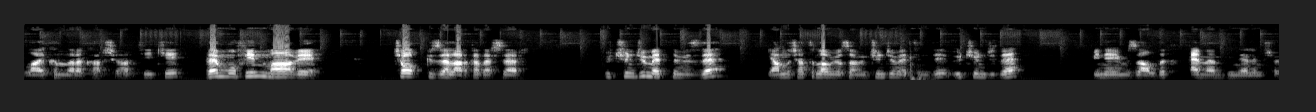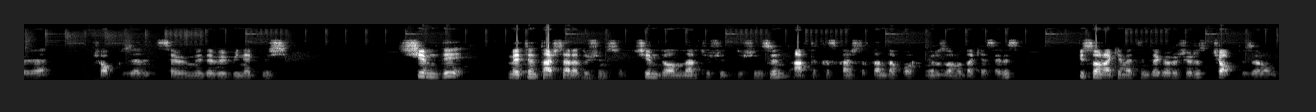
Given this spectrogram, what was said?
Lycan'lara karşı artı 2. Ve Muffin mavi. Çok güzel arkadaşlar. Üçüncü metnimizde yanlış hatırlamıyorsam üçüncü metindi. Üçüncüde bineğimizi aldık. Hemen binelim şöyle. Çok güzel, sevimli de bir binekmiş. Şimdi Metin taşlara düşünsün. Şimdi onlar düşün- düşünsün. Artık kıskançlıktan da korkmuyoruz. Onu da keseriz. Bir sonraki metinde görüşürüz. Çok güzel oldu.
